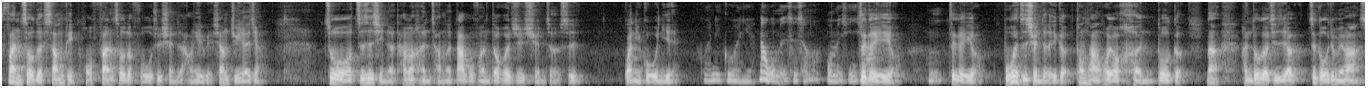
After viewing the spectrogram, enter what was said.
贩售的商品或贩售的服务去选择行业别。像举例来讲，做知识型的，他们很长的大部分都会去选择是管理顾问业，管理顾问业。那我们是什么？我们形象这个也有，嗯，这个也有，不会只选择一个，通常会有很多个。那很多个其实要这个我就没办法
